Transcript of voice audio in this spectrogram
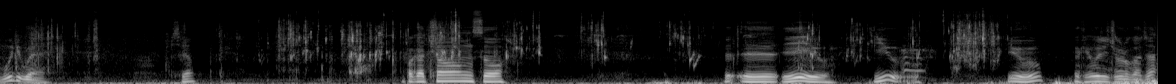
물이 왜? 보세요? 아빠가 청소. 으으 유 유. 이렇게 우리 주러 가자.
